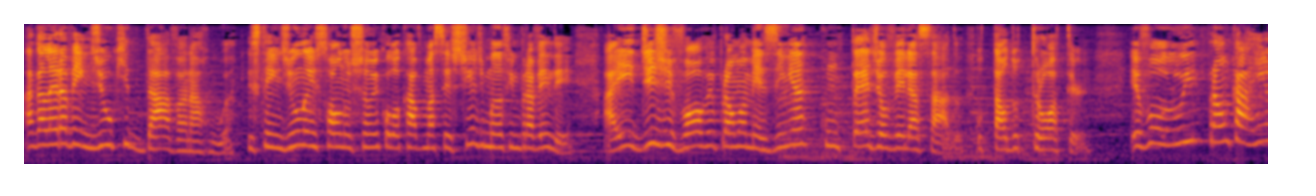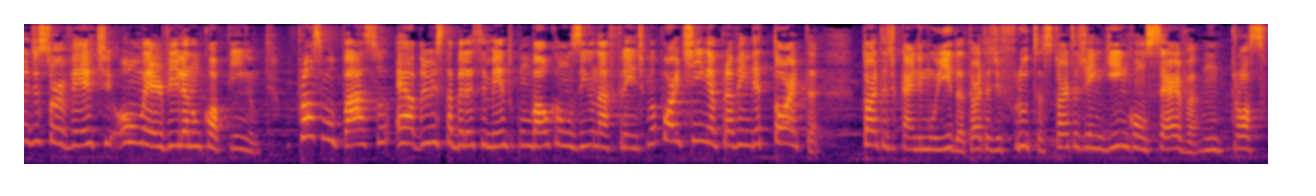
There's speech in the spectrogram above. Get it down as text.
A galera vendia o que dava na rua. Estendia um lençol no chão e colocava uma cestinha de muffin para vender. Aí digivolve para uma mesinha com pé de ovelha assado, o tal do trotter. Evolui para um carrinho de sorvete ou uma ervilha num copinho. O próximo passo é abrir um estabelecimento com um balcãozinho na frente, uma portinha para vender torta torta de carne moída, torta de frutas, torta de enguia em conserva, um troço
